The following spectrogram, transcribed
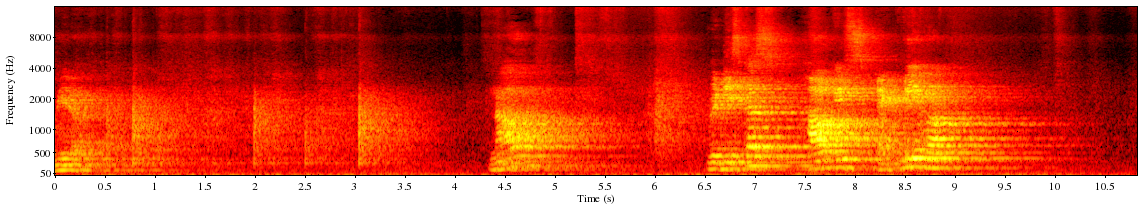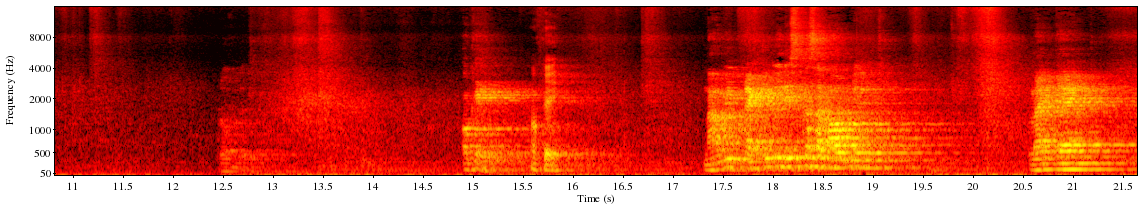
Mirror. Now we discuss how it's actually work. Okay. Okay. Now we practically discuss about it. Like that,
